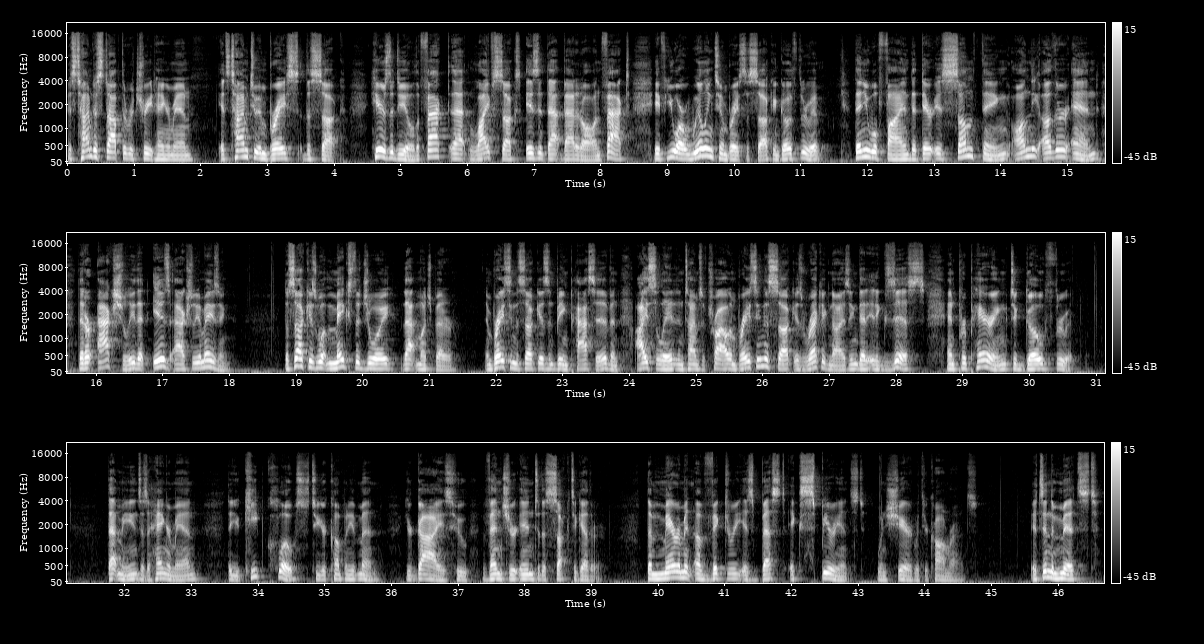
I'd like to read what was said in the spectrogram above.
It's time to stop the retreat, Hangar Man. It's time to embrace the suck. Here's the deal the fact that life sucks isn't that bad at all. In fact, if you are willing to embrace the suck and go through it, then you will find that there is something on the other end that are actually that is actually amazing. The suck is what makes the joy that much better. Embracing the suck isn't being passive and isolated in times of trial. Embracing the suck is recognizing that it exists and preparing to go through it. That means, as a hangar man, that you keep close to your company of men, your guys who venture into the suck together. The merriment of victory is best experienced when shared with your comrades. It's in the midst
